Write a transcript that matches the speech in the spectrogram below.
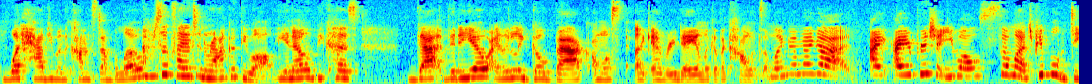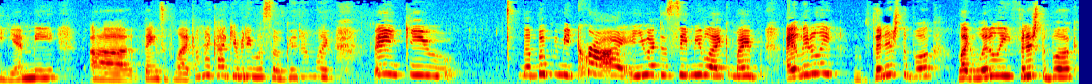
what have you in the comments down below. I'm just excited to interact with you all, you know, because that video i literally go back almost like every day and look at the comments. I'm like oh my god i i appreciate you all so much. People dm me uh things of like oh my god your video was so good. I'm like thank you. The book made me cry. And you had to see me like my i literally finished the book like literally finished the book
